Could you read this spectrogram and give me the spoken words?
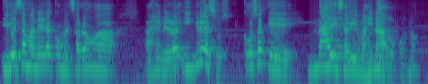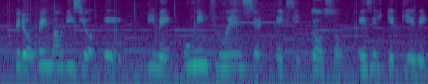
Y de esa manera comenzaron a, a generar ingresos, cosa que nadie se había imaginado, pues, ¿no? Pero ven, Mauricio, eh, dime, ¿un influencer exitoso es el que tiene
